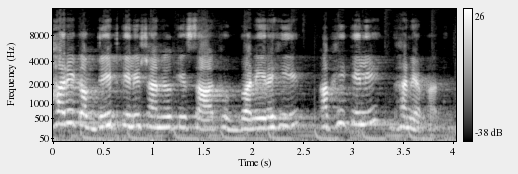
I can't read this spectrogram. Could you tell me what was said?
हर एक अपडेट के लिए चैनल के साथ बने रहिए। अभी के लिए धन्यवाद।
